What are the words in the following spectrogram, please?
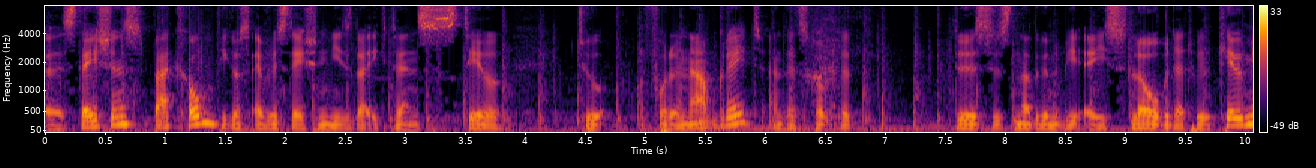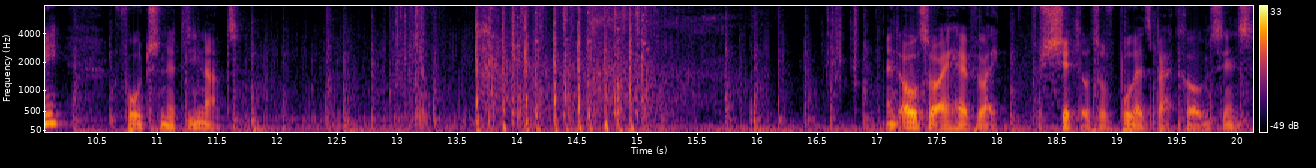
uh, stations back home because every station needs like 10 steel to for an upgrade and let's hope that this is not going to be a slope that will kill me. Fortunately not. And also I have like shitloads of bullets back home since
